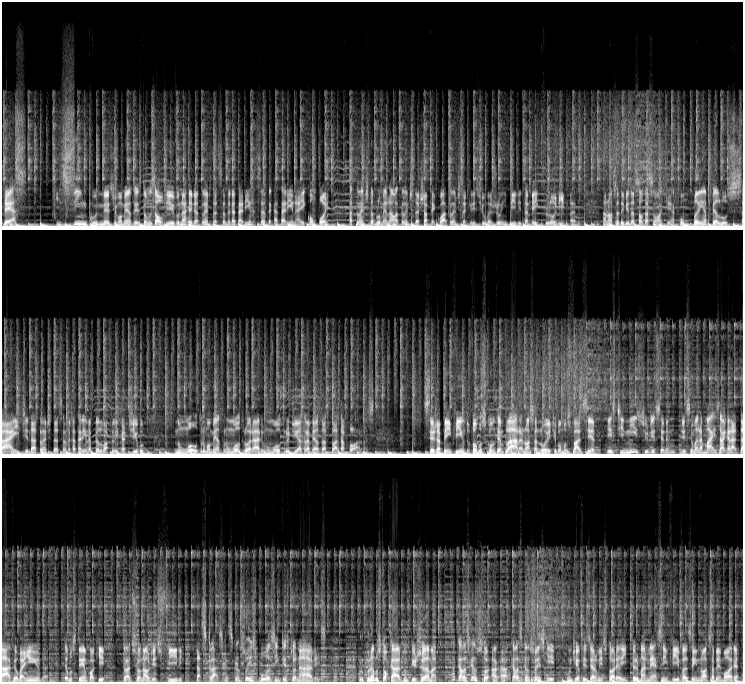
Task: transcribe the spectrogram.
10 e 5 neste momento. Estamos ao vivo na Rede Atlântida Santa Catarina. Santa Catarina aí compõe Atlântida Blumenau, Atlântida Chapecó, Atlântida Criciúma, Joinville e também Floripa. A nossa devida saudação a quem acompanha pelo site da Atlântida Santa Catarina, pelo aplicativo, num outro momento, num outro horário, num outro dia, através das plataformas. Seja bem-vindo. Vamos contemplar a nossa noite. Vamos fazer este início de, se de, semana mais agradável ainda. Temos tempo aqui, tradicional desfile das clássicas, canções boas, inquestionáveis. Procuramos tocar num pijama aquelas, aquelas canções que um dia fizeram história e permanecem vivas em nossa memória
